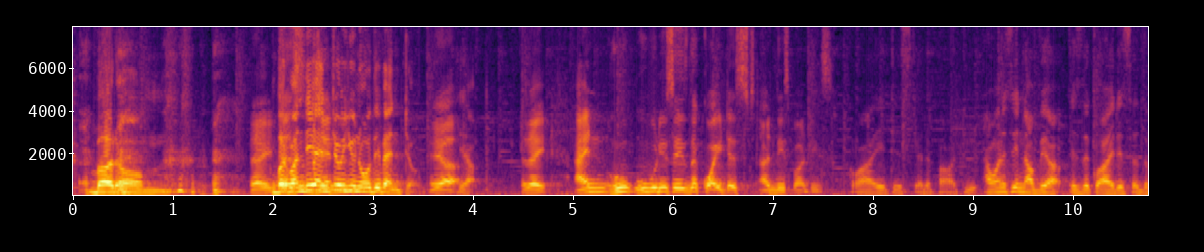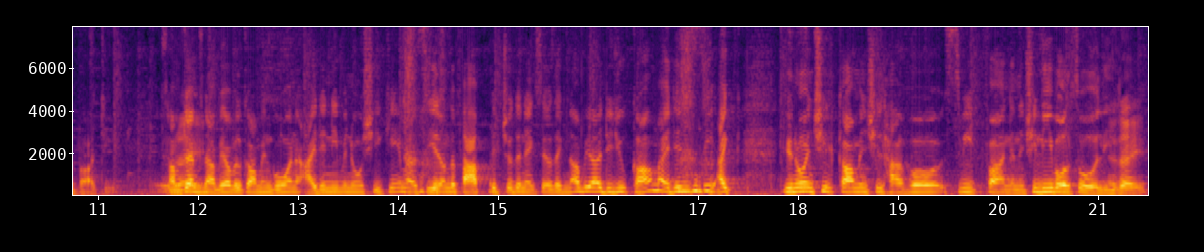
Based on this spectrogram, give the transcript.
but um, Right. but just when they enter, you know they've entered. Yeah. Yeah. Right. And who, who would you say is the quietest at these parties? Quietest at a party. I want to say Navya is the quietest at the party. Sometimes Right. Navya will come and go, and I didn't even know she came. I'll see it on the pap picture the next day. I was like, Navya, did you come? I didn't see. I, you know, and she'll come and she'll have her sweet fun, and then she'll leave also early. Right.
